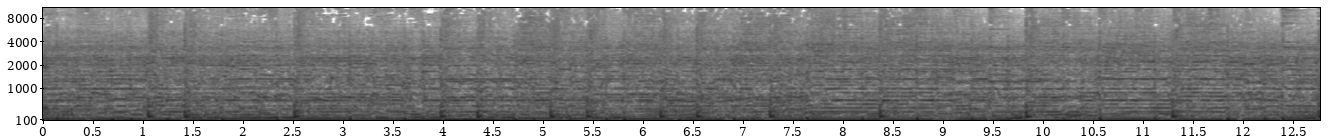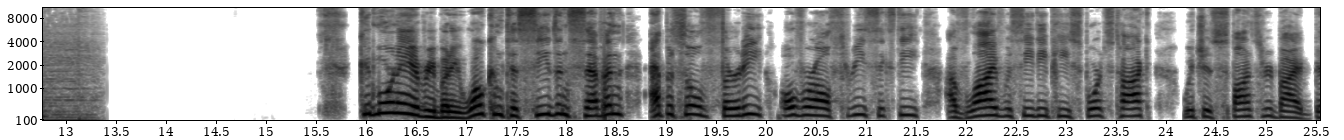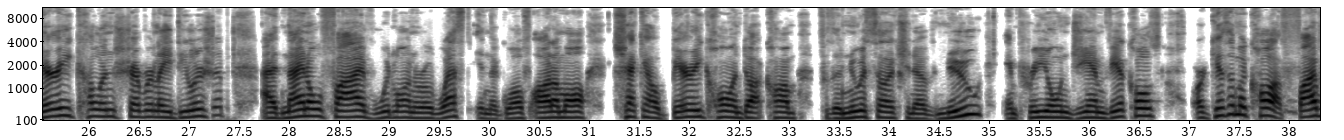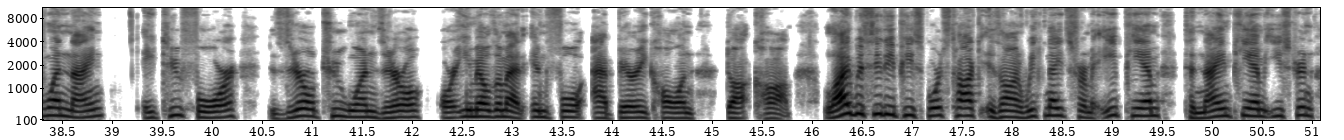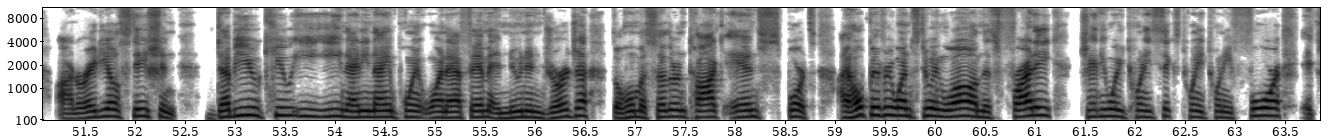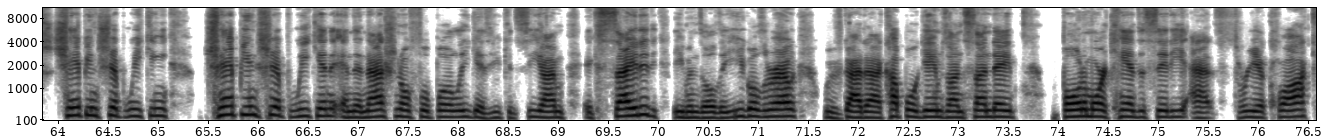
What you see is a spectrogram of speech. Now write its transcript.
Good morning, everybody. Welcome to season seven, episode 30, overall 360 of Live with CDP Sports Talk, which is sponsored by Barry Cullen Chevrolet Dealership at 905 Woodlawn Road West in the Guelph Auto Mall. Check out barrycullen.com for the newest selection of new and pre owned GM vehicles, or give them a call at 519 824 0210 or email them at info at barrycullen.com Com. Live with CDP Sports Talk is on weeknights from 8 p.m. to 9 p.m. Eastern on radio station WQEE 99.1 FM in Newnan, Georgia, the home of Southern Talk and Sports. I hope everyone's doing well on this Friday, January 26, 2024. It's championship weekend championship weekend in the National Football League. As you can see, I'm excited, even though the Eagles are out. We've got a couple of games on Sunday Baltimore, Kansas City at three o'clock.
